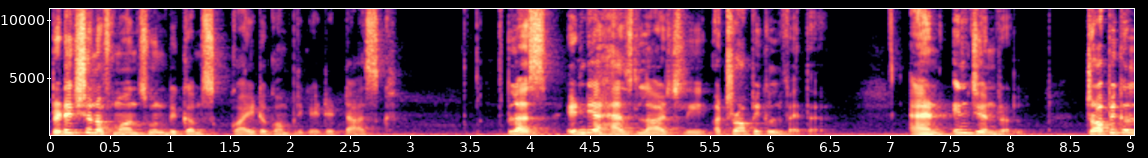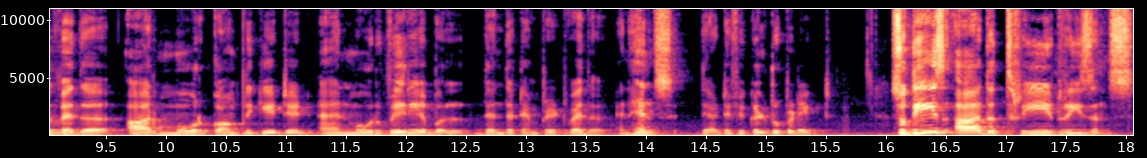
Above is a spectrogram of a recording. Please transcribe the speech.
prediction of monsoon becomes quite a complicated task. Plus, India has largely a tropical weather. And in general, tropical weather are more complicated and more variable than the temperate weather and hence they are difficult to predict. So these are the three reasons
